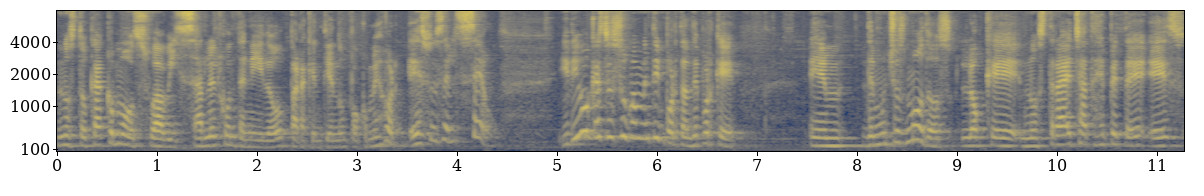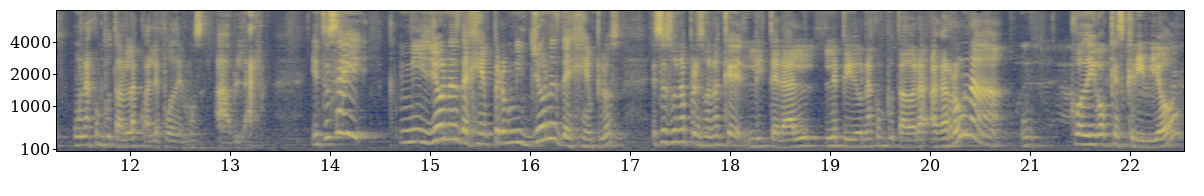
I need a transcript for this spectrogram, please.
nos toca como suavizarle el contenido para que entienda un poco mejor. Eso es el SEO. Y digo que esto es sumamente importante porque Em, de muchos modos, lo que nos trae ChatGPT es una computadora a la cual le podemos hablar. Y entonces hay millones de ejemplos, pero millones de ejemplos. Eso es una persona que literal le pidió una computadora, agarró un código que escribió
